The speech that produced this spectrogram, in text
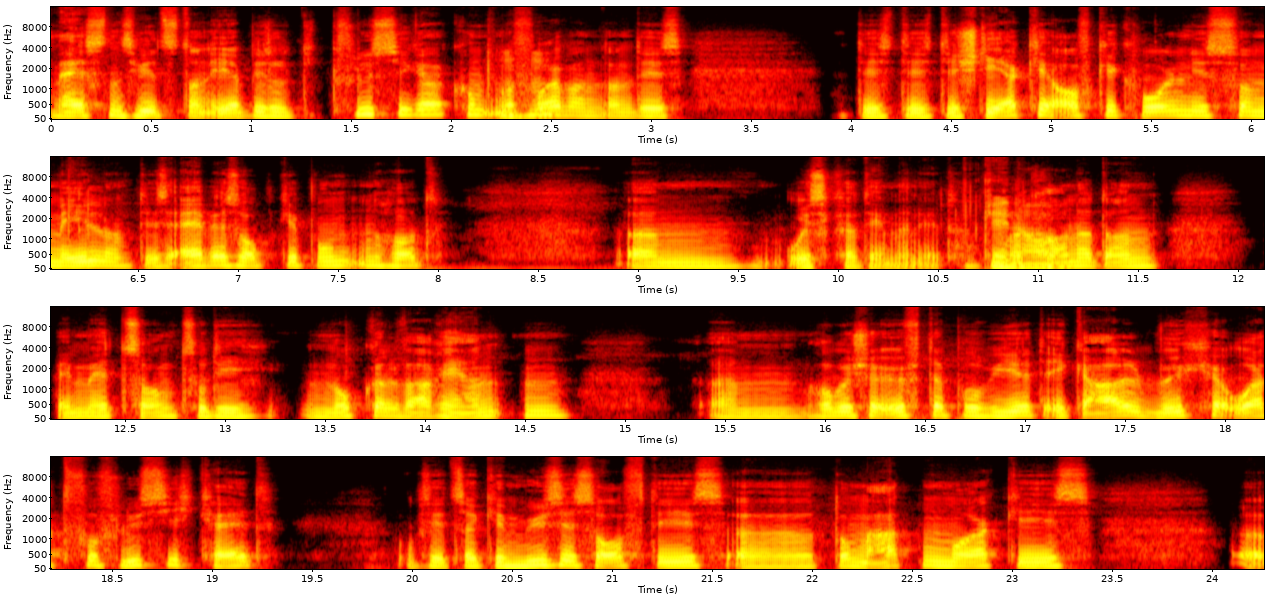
meistens wird es dann eher ein bisschen dickflüssiger, kommt man mhm. vor, wenn dann das, das, das, die Stärke aufgequollen ist vom Mehl und das Eiweiß abgebunden hat. Ähm, alles kein Thema nicht. Genau. Man kann ja dann, wenn wir jetzt sagen, zu die Nockerl-Varianten, ähm, habe ich schon öfter probiert, egal welcher Art von Flüssigkeit, ob es jetzt ein Gemüsesaft ist, äh, Tomatenmark ist, äh,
